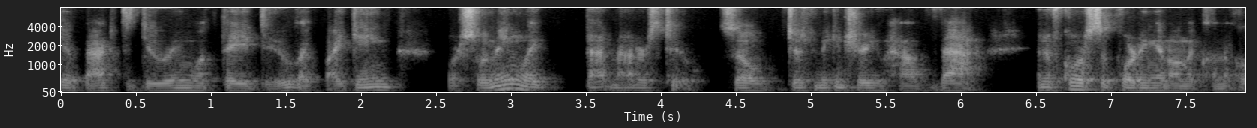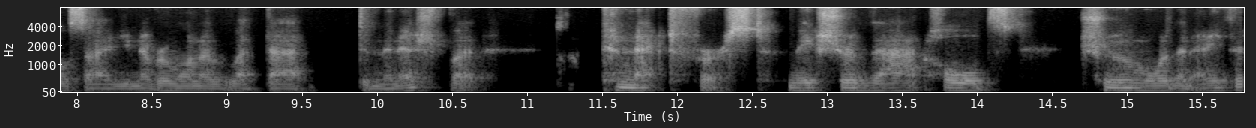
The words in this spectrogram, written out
get back to doing what they do like biking or swimming like that matters too. So just making sure you have that and of course supporting it on the clinical side you never want to let that diminish but connect first make sure that holds true more than anything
